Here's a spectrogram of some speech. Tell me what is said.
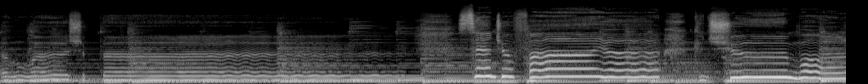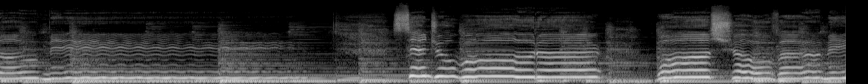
a worshiper. Send your fire, consume all of me. Send your water, wash over me.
